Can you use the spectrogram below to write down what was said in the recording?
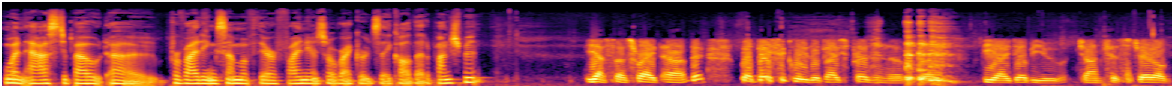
when asked about uh, providing some of their financial records, they call that a punishment. Yes, that's right. Uh, well, basically, the vice president of uh, BIW, John Fitzgerald,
